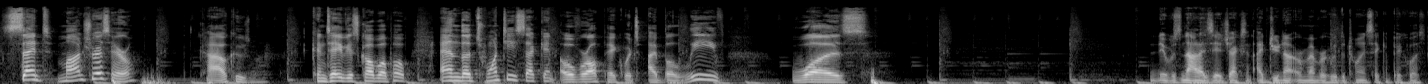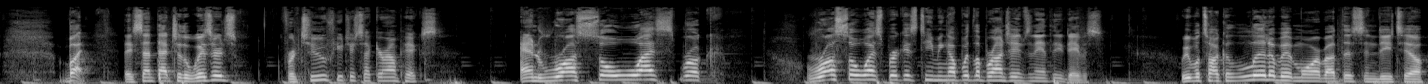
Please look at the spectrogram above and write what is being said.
sent Montrezl Harrell, Kyle Kuzma, Kentavious Caldwell Pope, and the 22nd overall pick, which I believe was it was not Isaiah Jackson. I do not remember who the 22nd pick was. But they sent that to the Wizards for two future second round picks and Russell Westbrook. Russell Westbrook is teaming up with LeBron James and Anthony Davis. We will talk a little bit more about this in detail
